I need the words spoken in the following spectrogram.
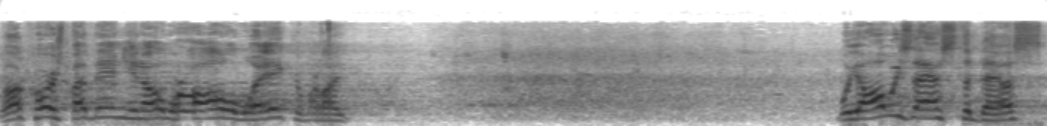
Well, of course, by then, you know, we're all awake and we're like, we always ask the desk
